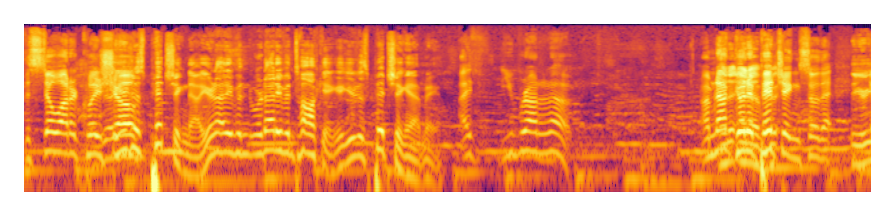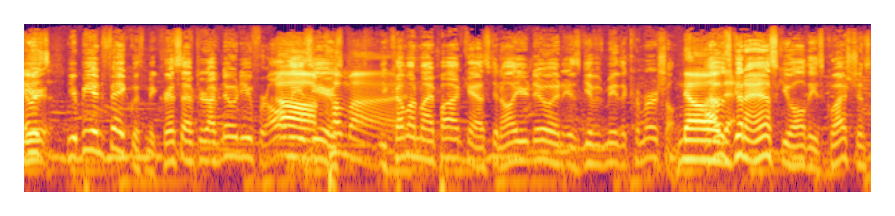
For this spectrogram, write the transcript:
the Stillwater quiz You're show. just pitching now. You're not even. We're not even talking. You're just pitching at me. I, you brought it up. I'm not good at vi- pitching, so that You're, it you're, was. you're being fake with me, Chris. After I've known you for all Oh, these years, come on. you come on my podcast and all you're doing is giving me the commercial. No, I was that- to ask you all these questions.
